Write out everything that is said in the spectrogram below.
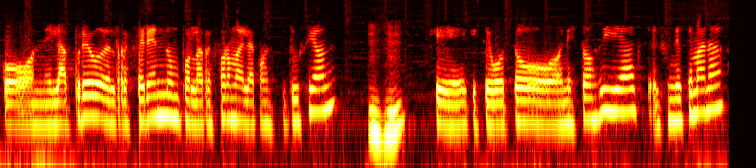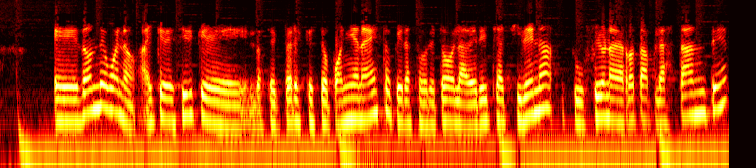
con el apruebo del referéndum por la reforma de la Constitución, que, que, se votó en estos días, el fin de semana, eh, donde, bueno, hay que decir que los sectores que se oponían a esto, que era sobre todo la derecha chilena, sufrió una derrota aplastante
